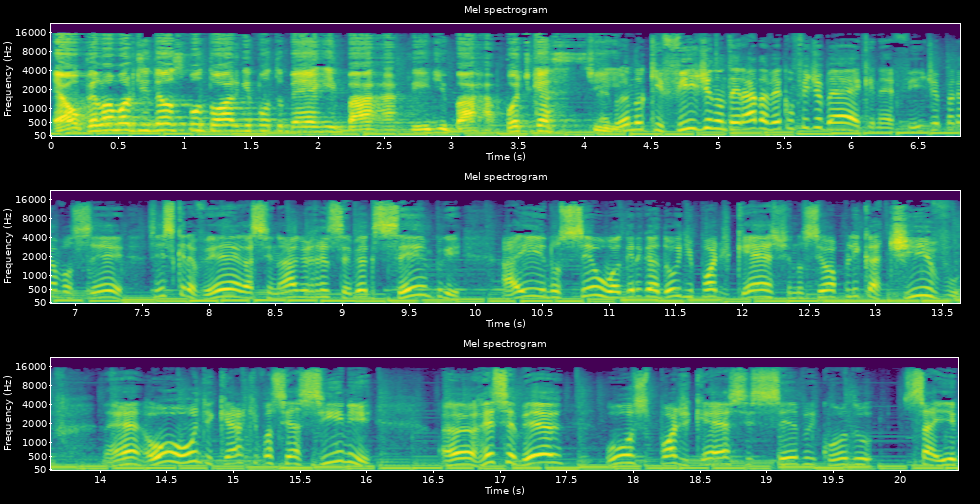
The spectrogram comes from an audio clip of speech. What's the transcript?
É o peloamordedeus.org.br barra feed barra podcast. Lembrando que feed não tem nada a ver com feedback, né? Feed é para você se inscrever, assinar e receber sempre aí no seu agregador de podcast, no seu aplicativo, né? Ou onde quer que você assine, ah, receber os podcasts sempre quando sair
